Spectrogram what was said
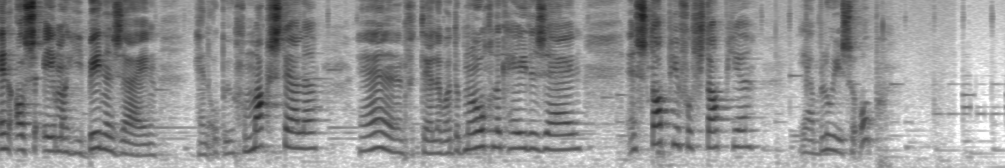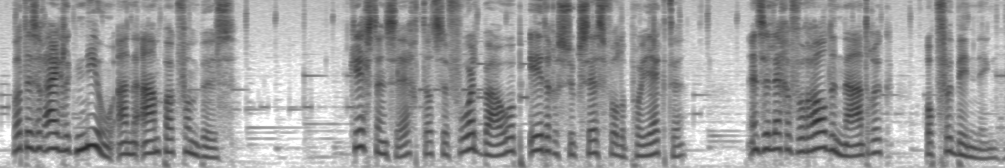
En als ze eenmaal hier binnen zijn, hen op hun gemak stellen. Hè, en vertellen wat de mogelijkheden zijn. En stapje voor stapje ja, bloeien ze op. Wat is er eigenlijk nieuw aan de aanpak van BUS? Kirsten zegt dat ze voortbouwen op eerdere succesvolle projecten En ze leggen vooral de nadruk op verbinding.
